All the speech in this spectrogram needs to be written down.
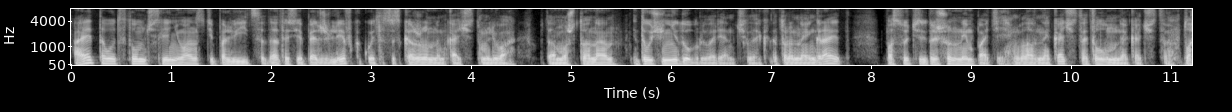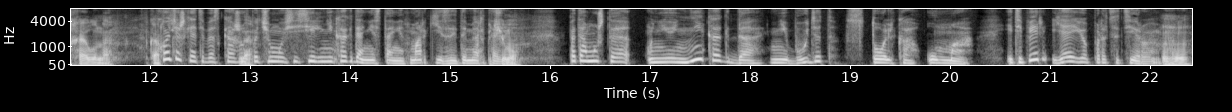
А это вот в том числе нюанс типа львица, да, то есть, опять же, лев какой-то с искаженным качеством льва, потому что она... Это очень недобрый вариант человека, который она играет, по сути, лишенный эмпатии. Главное качество — это лунное качество. Плохая луна. Как? Хочешь, я тебе скажу, да. почему Сесиль никогда не станет маркизой де Мертей? Почему? Потому что у нее никогда не будет столько ума. И теперь я ее процитирую. Угу.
